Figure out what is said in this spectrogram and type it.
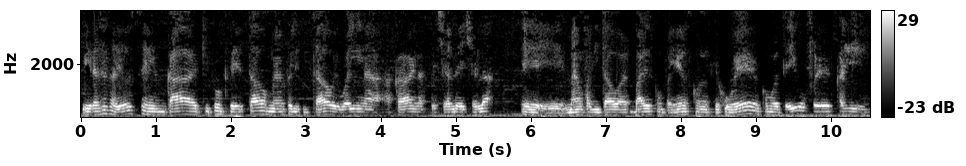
Y gracias a Dios en cada equipo que he estado me han felicitado, igual en la, acá en la especial de Shela eh, me han felicitado varios compañeros con los que jugué, como te digo, fue casi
